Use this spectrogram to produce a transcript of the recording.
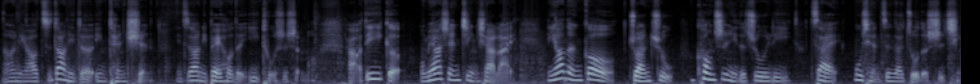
然后你要知道你的 intention，你知道你背后的意图是什么。好，第一个我们要先静下来，你要能够专注。控制你的注意力在目前正在做的事情，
